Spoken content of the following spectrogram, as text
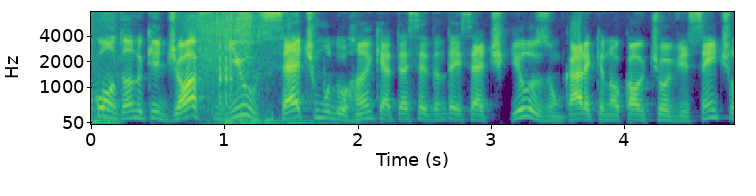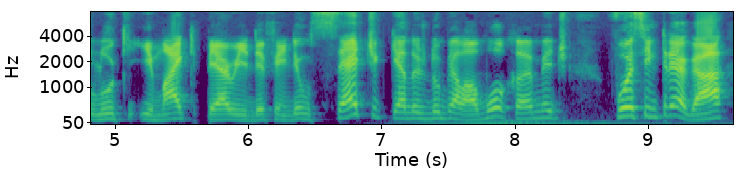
contando que Geoff Neal, sétimo do ranking até 77 quilos, um cara que nocauteou Vicente Luque e Mike Perry e defendeu sete quedas do Belal Mohamed, fosse entregar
